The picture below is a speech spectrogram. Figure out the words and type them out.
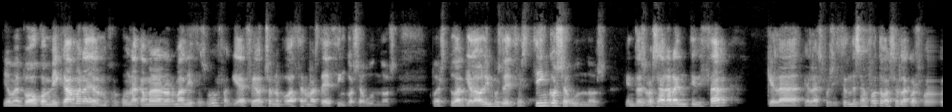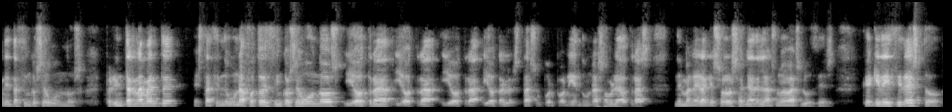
Yo me pongo con mi cámara y a lo mejor con una cámara normal dices, uff, aquí a F8 no puedo hacer más de 5 segundos. Pues tú aquí a la Olympus le dices 5 segundos. Entonces vas a garantizar que la, que la exposición de esa foto va a ser la correspondiente a 5 segundos. Pero internamente está haciendo una foto de 5 segundos y otra y otra y otra y otra y lo está superponiendo unas sobre otras de manera que solo se añaden las nuevas luces. ¿Qué quiere decir esto?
